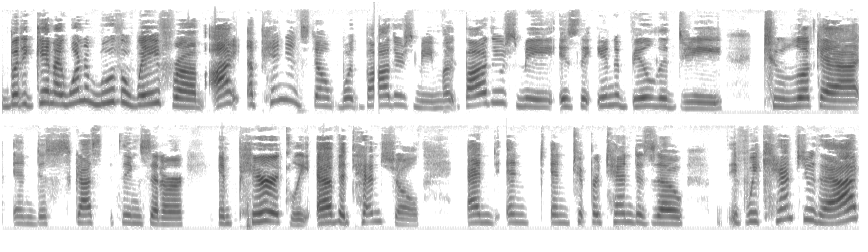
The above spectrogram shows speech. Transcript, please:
But again, I want to move away from I opinions. Don't. What bothers me? What bothers me is the inability to look at and discuss things that are empirically evidential, and and and to pretend as though if we can't do that,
